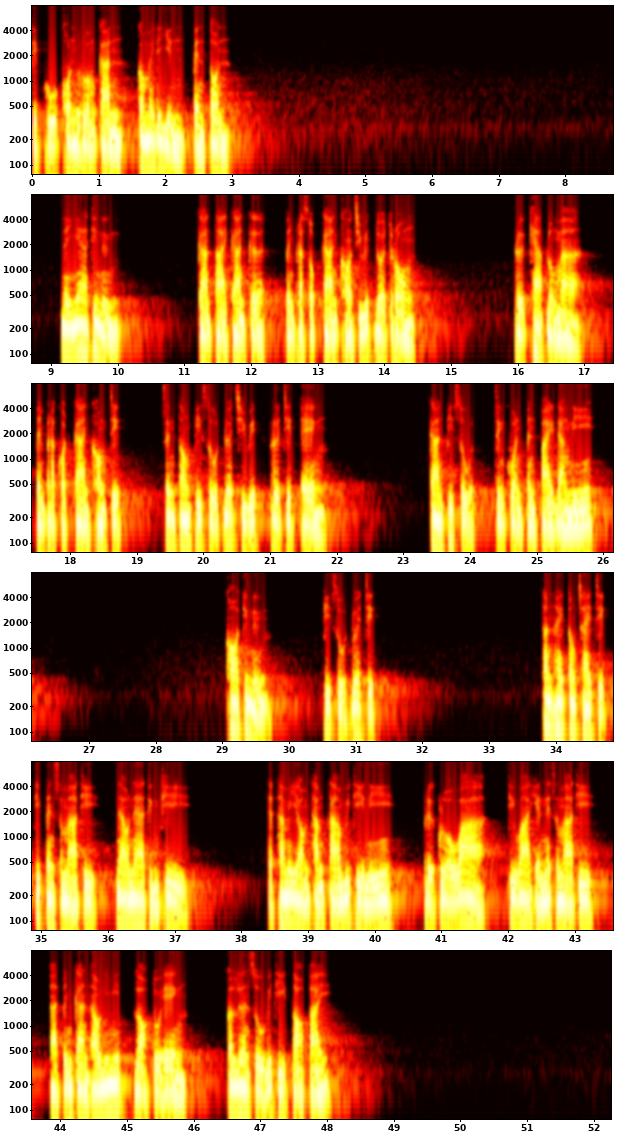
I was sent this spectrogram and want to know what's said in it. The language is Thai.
สิบหูคนรวมกันก็ไม่ได้ยินเป็นต้น ในแง่ที่หนึ่ง การตายการเกิดเป็นประสบการณ์ของชีวิตโดยตรง หรือแคบลงมาเป็นปรากฏการณ์ของจิต ซึ่งต้องพิสูจน์ด้วยชีวิตหรือจิตเอง การพิสูจน์จึงควรเป็นไปดังนี้ ข้อที่หนึ่งพิสูจน์ด้วยจิต ท่านให้ต้องใช้จิตที่เป็นสมาธิแน่วแน่ถึงที่ แต่ถ้าไม่ยอมทำตามวิธีนี้ หรือกลัวว่าที่ว่าเห็นในสมาธิ อาจเป็นการเอานิมิตหลอกตัวเอง ก็เลื่อนสู่วิธีต่อไป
